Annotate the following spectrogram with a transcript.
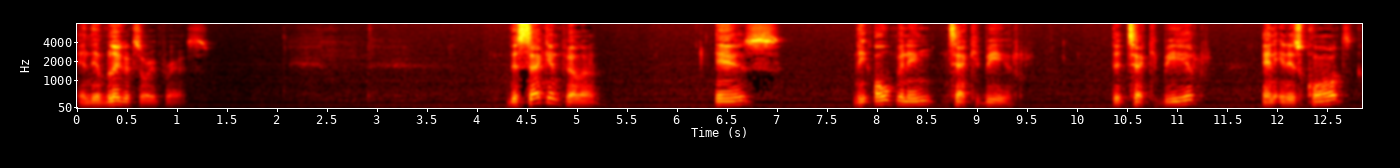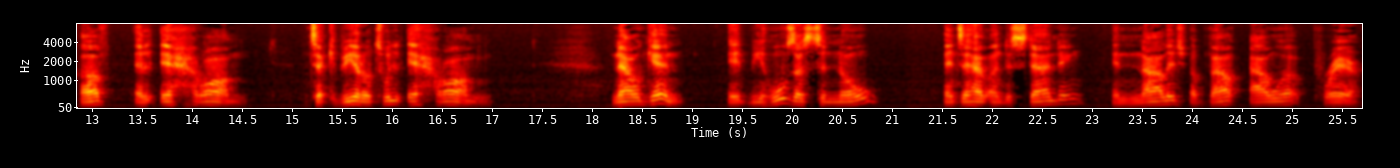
in the obligatory prayers the second pillar is the opening takbir. The takbir, and it is called of al-ihram. Takbiratul ihram. Now again, it behooves us to know and to have understanding and knowledge about our prayer.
